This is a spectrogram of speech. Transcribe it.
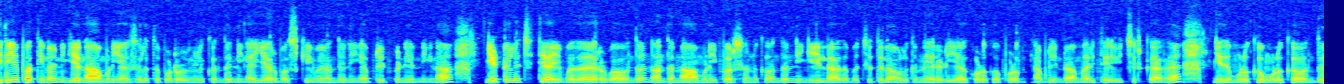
இதே பார்த்தீங்கன்னா நீங்கள் நாமினியாக செலுத்தப்படுறவங்களுக்கு வந்து நீங்கள் ஐயாயிரம் ரூபாய் ஸ்கீமை வந்து நீங்கள் அப்டேட் பண்ணியிருந்தீங்கன்னா எட்டு லட்சத்தி ஐம்பதாயிரம் ரூபாய் வந்து அந்த நாமினி பர்சனுக்கு வந்து நீங்கள் இல்லாத பட்சத்தில் அவங்களுக்கு நேரடியாக கொடுக்கப்படும் அப்படின்ற மாதிரி அறிவிச்சிருக்காங்க. இது முழுக்க முழுக்க வந்து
